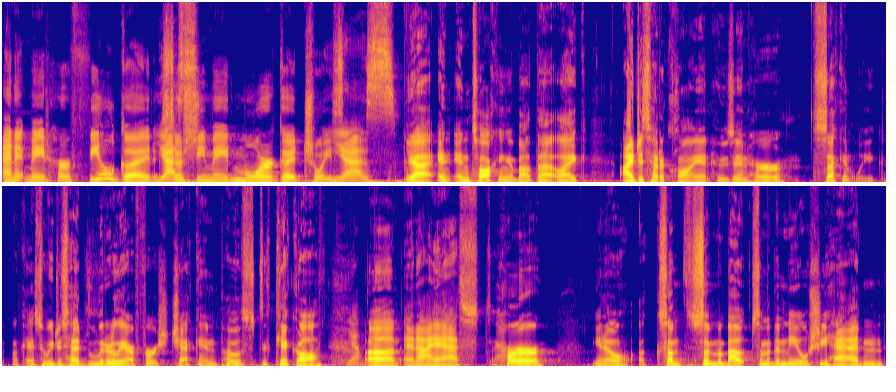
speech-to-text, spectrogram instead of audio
and it made her feel good. So she made more good choices. yes Yeah, and, and talking about that, like I just had a client who's in her second week. Okay, so we just had literally our first check-in post to kick off. Yeah. Um, and I asked her, you know, some some about some of the meals she had and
